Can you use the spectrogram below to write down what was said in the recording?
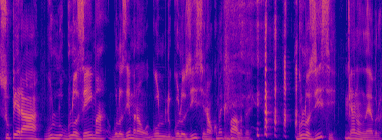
superar gulo, guloseima, guloseima não, gulosice, não, como é que fala, velho? Gulosice? Eu não lembro.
